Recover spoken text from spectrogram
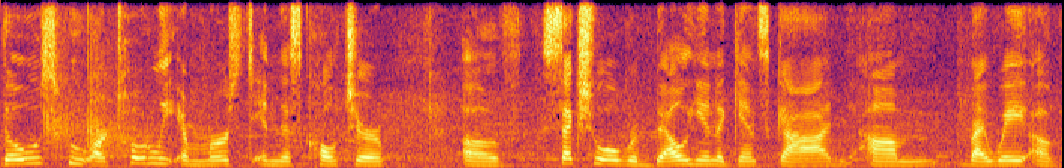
those who are totally immersed in this culture of sexual rebellion against God um, by way of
